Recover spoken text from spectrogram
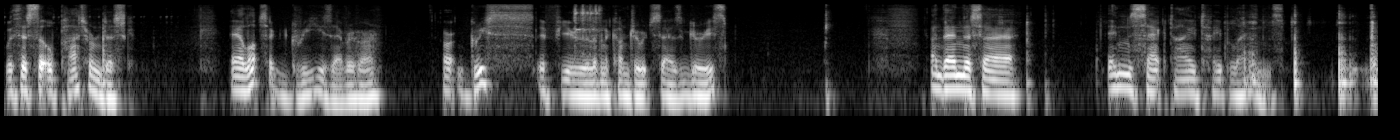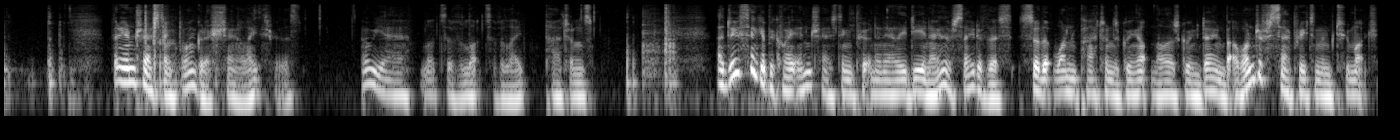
with this little pattern disc. Uh, lots of grease everywhere. Or grease if you live in a country which says grease. And then this uh, insect eye type lens. Very interesting. Oh, I'm going to shine a light through this. Oh yeah, lots of lots of light patterns. I do think it'd be quite interesting putting an LED on either side of this so that one pattern's going up and the other's going down. But I wonder if separating them too much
